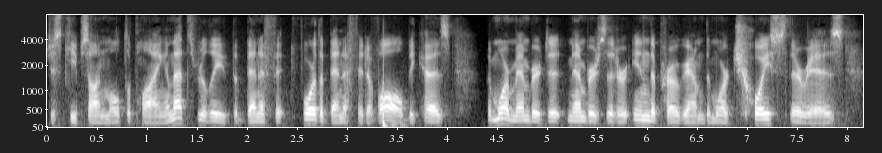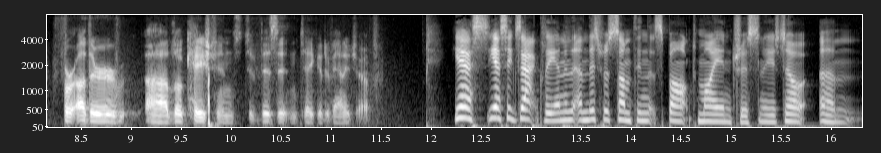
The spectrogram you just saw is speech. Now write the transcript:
just keeps on multiplying. And that's really the benefit for the benefit of all, because the more member members that are in the program, the more choice there is for other uh, locations to visit and take advantage of. Yes, yes, exactly, and and this was something that sparked my interest. And so, um, you know,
